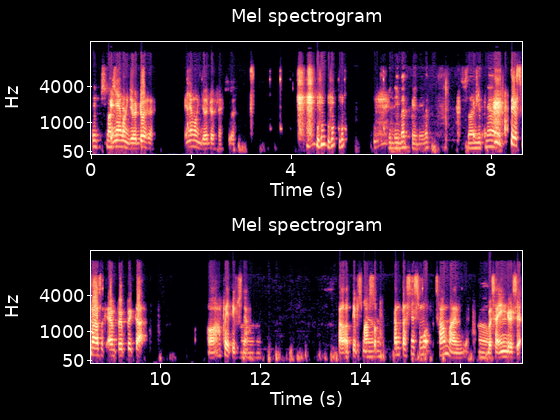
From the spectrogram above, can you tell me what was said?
Tips masuk Kayaknya emang jodoh lah. Kayaknya emang jodoh lah gua. Pede banget, pede banget. Selanjutnya Tips masuk MPP kak. Oh apa ya tipsnya? eh, Kalau tips masuk kan tesnya semua sama eh, bahasa Inggris ya.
